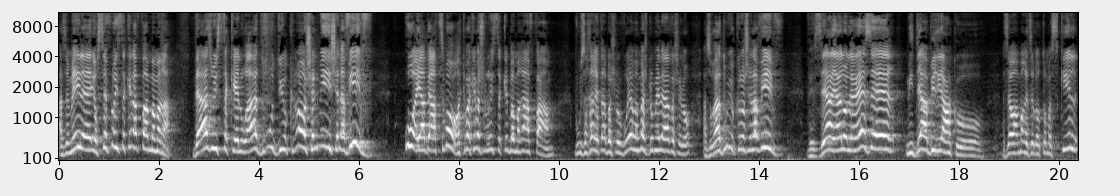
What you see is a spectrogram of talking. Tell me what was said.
אז ממילא יוסף לא הסתכל אף פעם במראה. ואז הוא הסתכל, הוא ראה דמות דיוקנו של מי? של אביו. הוא היה בעצמו, רק מה, כיוון שהוא לא הסתכל במראה אף פעם, והוא זכר את אבא שלו, והוא היה ממש דומה לאבא שלו, אז הוא ראה דמות דיוקנו של אביו. וזה היה לו לעזר מידי אביר יעקב. אז הוא אמר את זה לאותו משכיל,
